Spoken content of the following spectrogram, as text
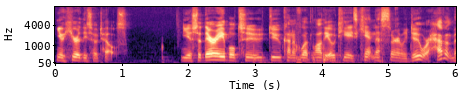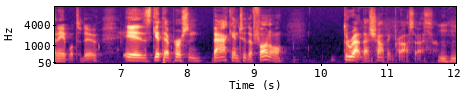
you know, here are these hotels." You know, so they're able to do kind of what a lot of the OTAs can't necessarily do or haven't been able to do, is get that person back into the funnel throughout that shopping process. Mm-hmm.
